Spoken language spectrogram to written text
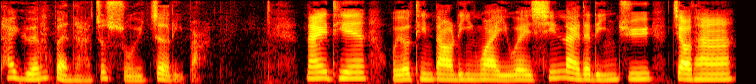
它原本啊就属于这里吧。那一天，我又听到另外一位新来的邻居叫他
